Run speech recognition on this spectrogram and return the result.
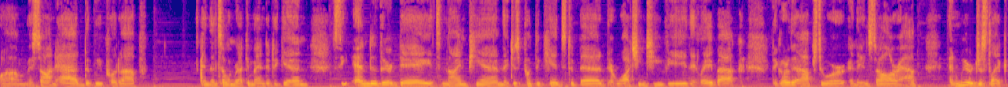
Um, they saw an ad that we put up and then someone recommended again. It's the end of their day. It's 9 p.m. They just put the kids to bed. They're watching TV. They lay back. They go to the App Store and they install our app. And we are just like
